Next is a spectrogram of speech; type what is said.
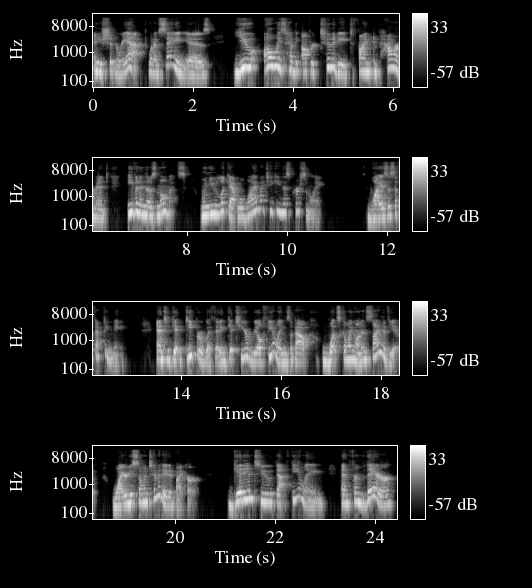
and you shouldn't react. What I'm saying is you always have the opportunity to find empowerment even in those moments. When you look at, well, why am I taking this personally? Why is this affecting me? And to get deeper with it and get to your real feelings about what's going on inside of you. Why are you so intimidated by her? Get into that feeling. And from there,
